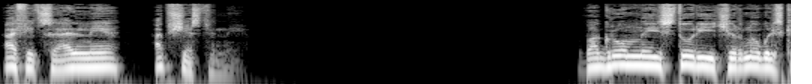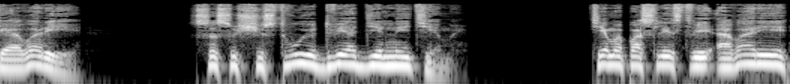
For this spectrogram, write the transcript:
официальные, общественные. В огромной истории Чернобыльской аварии сосуществуют две отдельные темы. Тема последствий аварии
